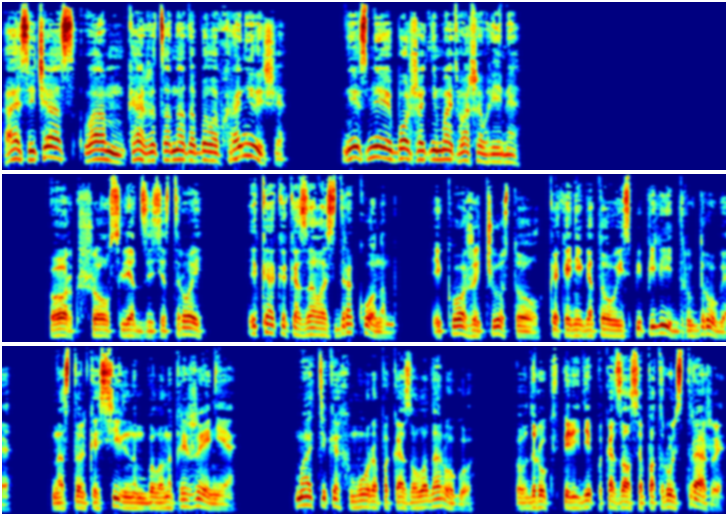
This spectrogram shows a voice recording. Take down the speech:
«А сейчас вам, кажется, надо было в хранилище. Не смею больше отнимать ваше время». Орк шел вслед за сестрой и, как оказалось, драконом, и кожей чувствовал, как они готовы испепелить друг друга. Настолько сильным было напряжение. Маттика хмуро показывала дорогу. Вдруг впереди показался патруль стражи.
